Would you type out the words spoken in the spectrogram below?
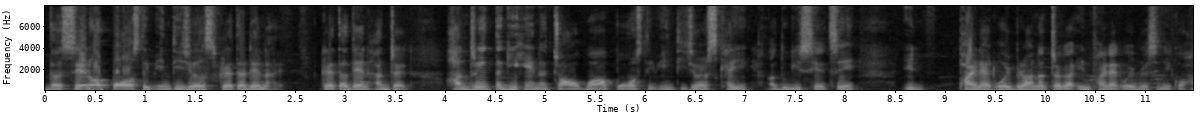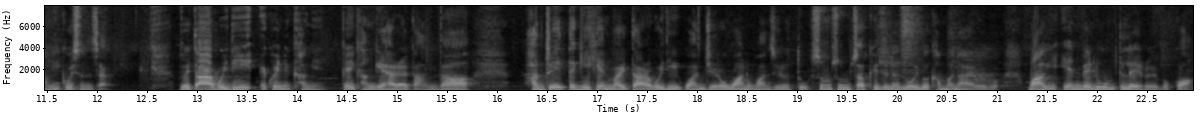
the set of positive integers greater than greater than 100 100 tagi hena chawba positive integers khai adugi set se in finite oibra natraga infinite oibra sini ko hangi question ja doi tar ekoi ne khangi kai khangi hara kan da 100 tagi hen mai tar boidi 101 102 sum sum chak khiduna loiba khamana ma gi n value um te le tele roibo ko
